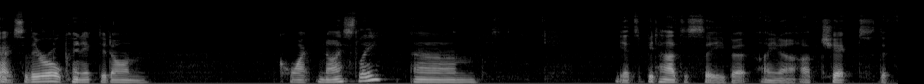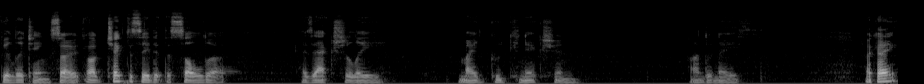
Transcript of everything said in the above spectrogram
Okay, so they're all connected on quite nicely. Um, yeah, it's a bit hard to see, but you know I've checked the filleting, so I've checked to see that the solder has actually made good connection underneath. Okay,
